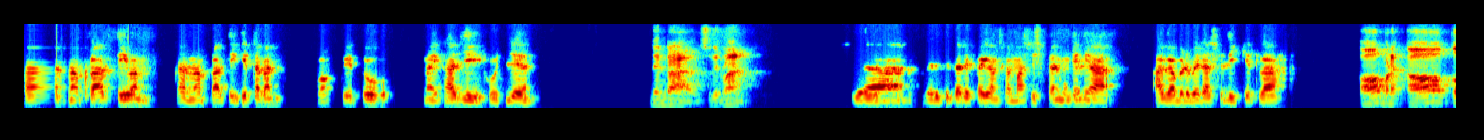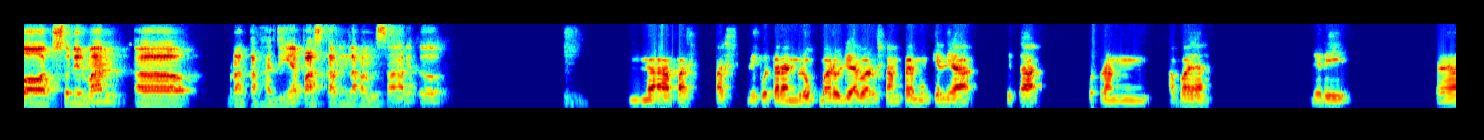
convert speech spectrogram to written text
karena pelatih, Bang. Karena pelatih kita kan waktu itu naik haji, Jen. Jenderal Sudirman. Ya, jadi kita dipegang sama asisten mungkin ya agak berbeda sedikit lah. Oh, oh Coach Sudirman uh, berangkat hajinya pas kali delapan besar itu. Enggak, pas pas di putaran grup baru dia baru sampai mungkin ya kita kurang apa ya. Jadi ya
